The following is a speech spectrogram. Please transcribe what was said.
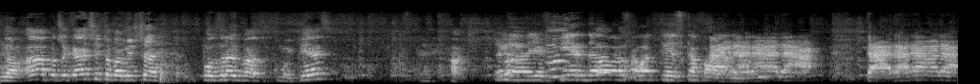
No, a poczekajcie, to wam jeszcze pozdrowi was mój pies. Chodź. Ja je wpierdała sałatkę z kafara. Tararara. Tararara.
